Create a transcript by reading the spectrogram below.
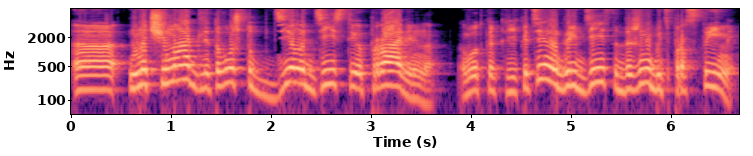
э, начинать для того, чтобы делать действия правильно? Вот как Екатерина говорит, действия должны быть простыми.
